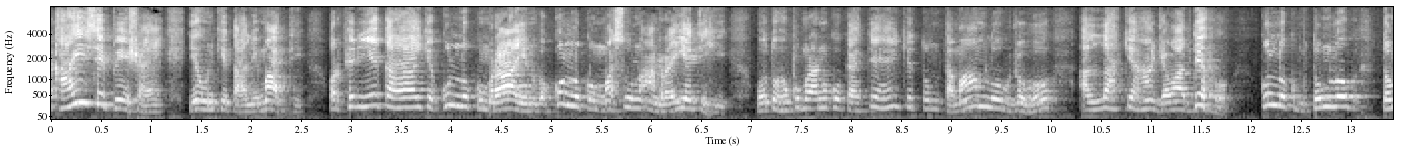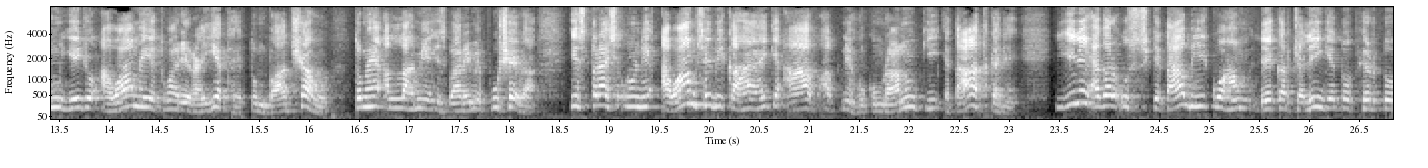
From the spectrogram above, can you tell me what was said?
खाही से पेश आए, ये उनकी तालीमत थी। और फिर ये कहा है कि कुल्ल कुमराइन व कुल्ल कुम मसूल अन रैयत ही वो तो हुक्मरानों को कहते हैं कि तुम तमाम लोग जो हो, अल्लाह के यहाँ जवाबदेह हो। कुल तुम लोग तुम ये जो आवाम है ये तुम्हारी रैयत है तुम बादशाह हो तुम्हें अल्लाह में इस बारे में पूछेगा। इस तरह से उन्होंने आवाम से भी कहा है कि आप अपने हुक्मरानों की इतात करें। ये अगर उस किताब ही को हम लेकर चलेंगे तो फिर तो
